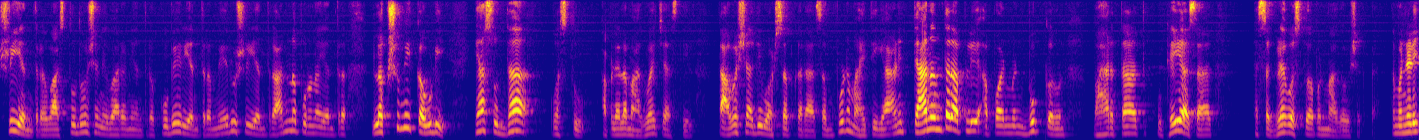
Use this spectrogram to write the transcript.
श्रीयंत्र वास्तुदोष निवारण यंत्र कुबेर यंत्र मेरुश्री यंत्र अन्नपूर्णा यंत्र लक्ष्मी कवडी ह्या सुद्धा वस्तू आपल्याला मागवायच्या असतील तर अवश्य आधी व्हॉट्सअप करा संपूर्ण माहिती घ्या आणि त्यानंतर आपली अपॉइंटमेंट बुक करून भारतात कुठेही असाल ह्या सगळ्या वस्तू आपण मागवू शकता. तर मंडळी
